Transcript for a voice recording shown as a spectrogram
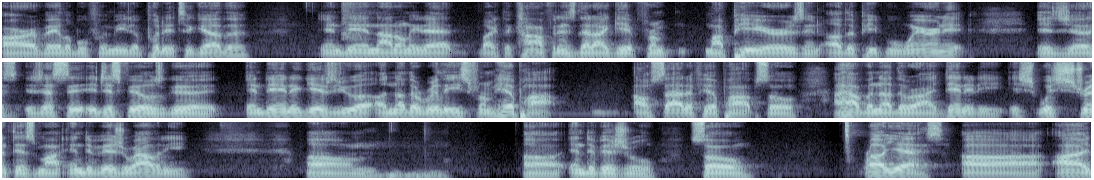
are available for me to put it together. And then not only that, like the confidence that I get from my peers and other people wearing it, it just it just it just feels good. And then it gives you a, another release from hip hop. outside of hip hop. So I have another identity, which strengthens my individuality. Um, uh, individual. So, uh, yes, uh, I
